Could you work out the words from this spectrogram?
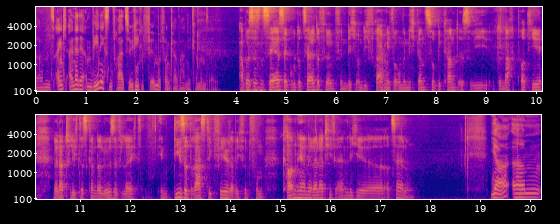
Ähm, ist eigentlich einer der am wenigsten freizügigen Filme von Cavani, kann man sagen. Aber es ist ein sehr, sehr gut erzählter Film, finde ich. Und ich frage mich, warum er nicht ganz so bekannt ist wie Der Nachtportier, weil natürlich das Skandalöse vielleicht in dieser Drastik fehlt. Aber ich finde vom Kern her eine relativ ähnliche äh, Erzählung. Ja, ähm,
